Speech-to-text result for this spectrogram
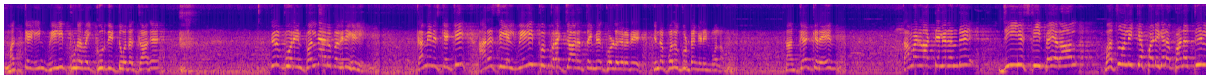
மக்களின் விழிப்புணர்வை கூர்திட்டுவதற்காக திருப்பூரின் பல்வேறு பகுதிகளில் கம்யூனிஸ்ட் கட்சி அரசியல் விழிப்பு பிரச்சாரத்தை மேற்கொள்ளுகிறது இந்த பொதுக்கூட்டங்களின் மூலம். நான் கேட்கிறேன் தமிழ்நாட்டிலிருந்து ஜிஎஸ்டி பெயரால் வசூலிக்கப்படுகிற பணத்தில்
